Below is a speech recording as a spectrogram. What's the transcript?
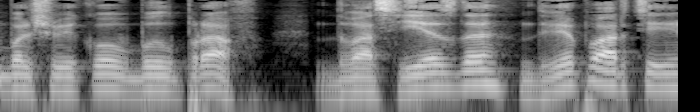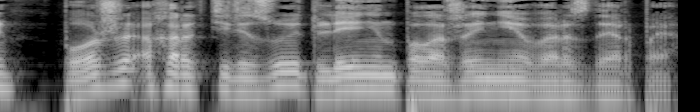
большевиков был прав. Два съезда, две партии. Позже охарактеризует Ленин положение в РСДРП.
